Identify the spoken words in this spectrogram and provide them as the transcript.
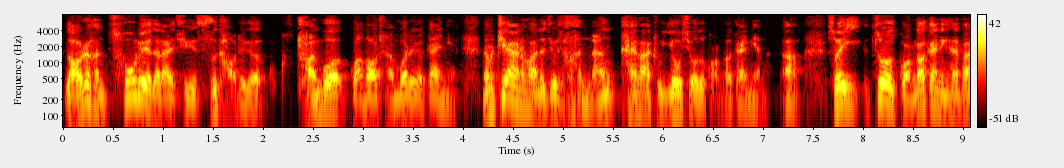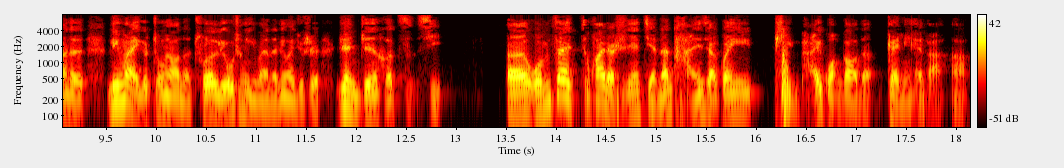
老是很粗略的来去思考这个。传播广告传播这个概念，那么这样的话呢，就是很难开发出优秀的广告概念了啊。所以做广告概念开发呢，另外一个重要的，除了流程以外呢，另外就是认真和仔细。呃，我们再花点时间简单谈一下关于品牌广告的概念开发啊。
